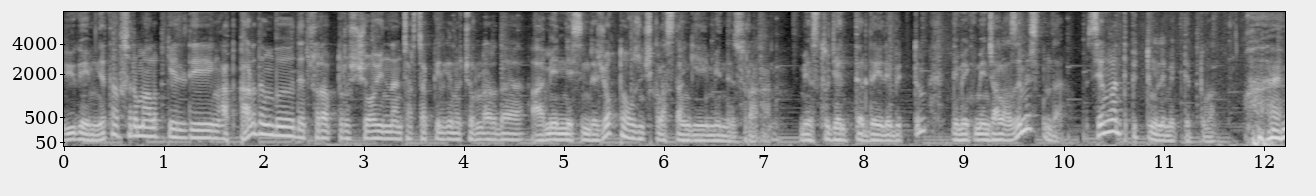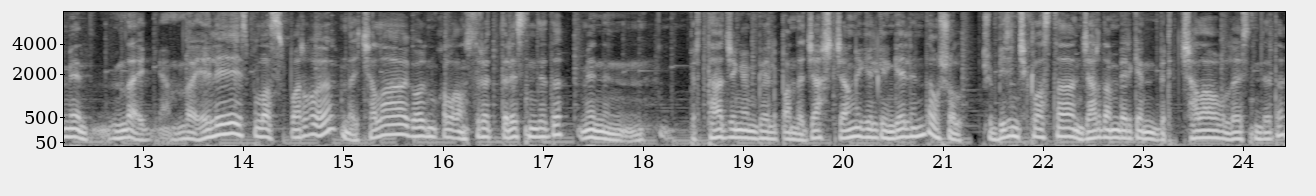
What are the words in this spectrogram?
үйгө эмне тапшырма алып келдиң аткардыңбы деп сурап турушчу оюндан чарчап келген учурларда. А менин эсимде жок тогузунчу класстан кийин менден сураган. Мен студенттердей эле бүттүм. Демек мен жалгыз эмесмин да сен кантип бүттүң эле мектепти улан мен мындай мындай элес булас бар го э мындай чала көрүнүп калган сүрөттөр эсимде да менин бир таа жеңем келип анда жаш жаңы келген келин да ошол. Ушу биринчи класстан жардам берген бир чалабы эсимде да.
